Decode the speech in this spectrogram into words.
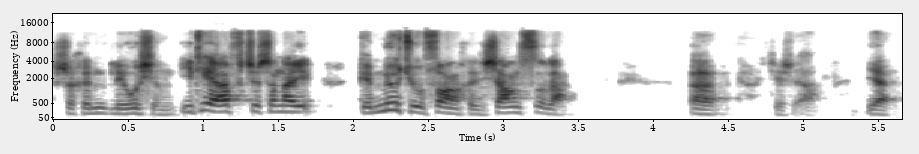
是很流行，ETF 就相当于跟 Mutual Fund 很相似了。呃，就是啊，Yeah，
